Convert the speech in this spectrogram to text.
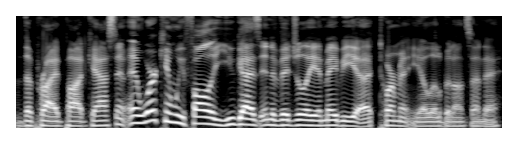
the Pride Podcast. And, and where can we follow you guys individually and maybe uh, torment you a little bit on Sunday?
